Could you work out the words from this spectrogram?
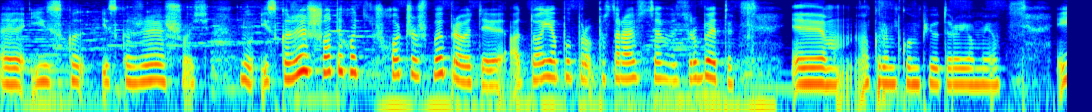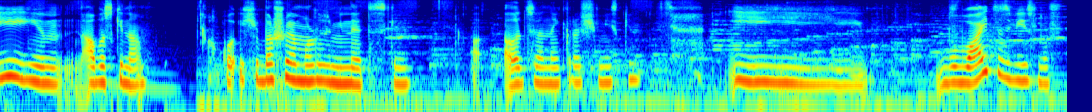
е, і, і скажи щось. Ну, і скажи, що ти хоч, хочеш виправити, а то я постараюсь це зробити. Е, окрім комп'ютера, йомою. І або скіна. Хіба що я можу змінити скін. Але це найкращий мій скін. І бувайте, звісно ж.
